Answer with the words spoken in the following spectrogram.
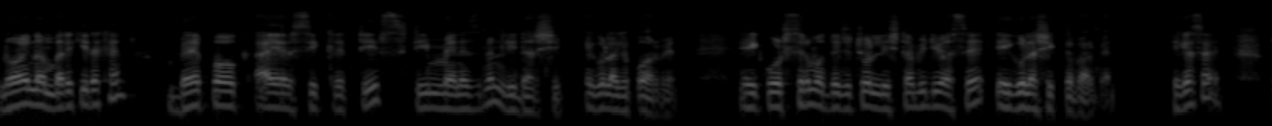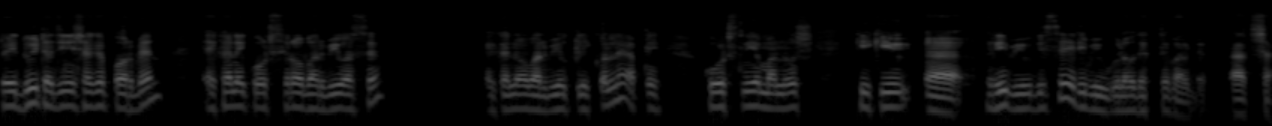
৯ নাম্বারে কি দেখেন? ব্যাপক আয়ের secret tips, team management, leadership এগুলো আগে পড়বেন। এই কোর্সের মধ্যে যে ৪০ টা ভিডিও আছে এইগুলা শিখতে পারবেন। ঠিক আছে? তো এই ২ টা জিনিস আগে পড়বেন। এখানে কোর্সের ওভারভিউ আছে। এখানে ওভারভিউ ক্লিক করলে আপনি কোর্স নিয়ে মানুষ কি, কি রিভিউ দিছে এই রিভিউ দেখতে পারবেন। আচ্ছা।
